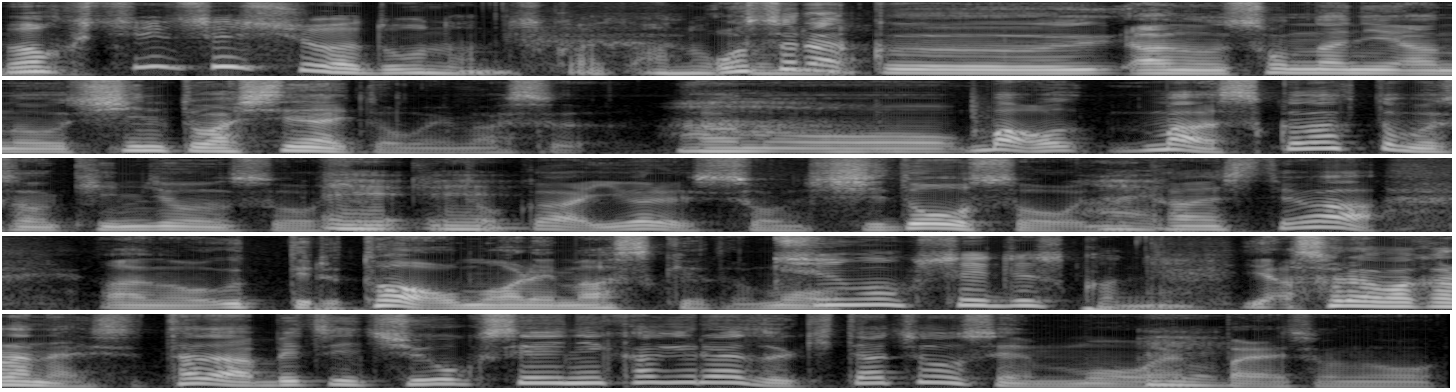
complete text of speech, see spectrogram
ワクチン接種はどうなんですか？あの。おそらくあのそんなにあの浸透はしてないと思います。あのまあまあ少なくともその金正恩総書記とか、いわゆるその指導層に関しては、あの打ってるとは思われますけども。中国製ですかね？いやそれは分からないです。ただ別に中国製に限らず北朝鮮もやっぱりその、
